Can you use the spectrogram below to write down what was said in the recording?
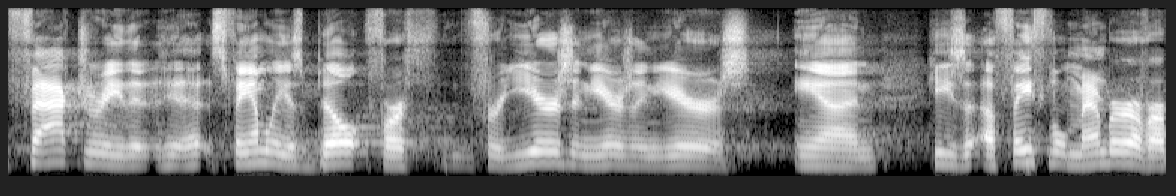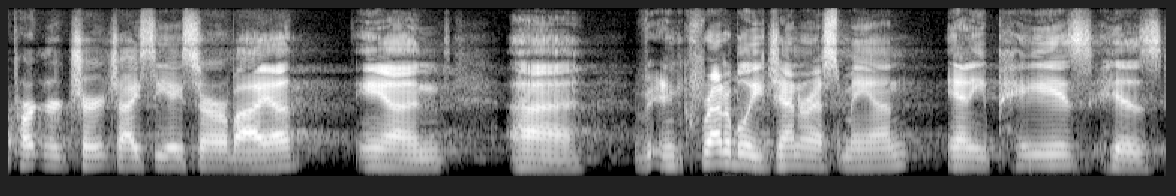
factory that his family has built for, for years and years and years. And He's a faithful member of our partner church, ICA Surabaya, and uh, incredibly generous man. And he pays his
